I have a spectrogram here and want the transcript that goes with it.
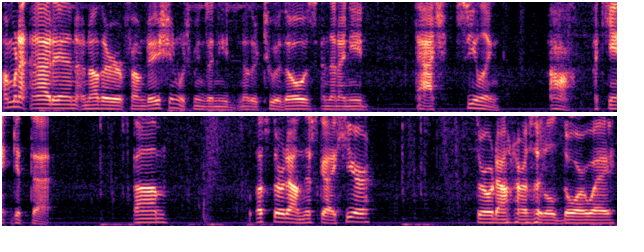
I'm gonna add in another foundation, which means I need another two of those, and then I need thatch ceiling. Ah, I can't get that. Um, let's throw down this guy here. Throw down our little doorway,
